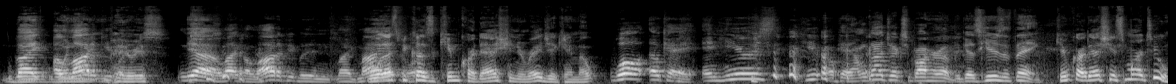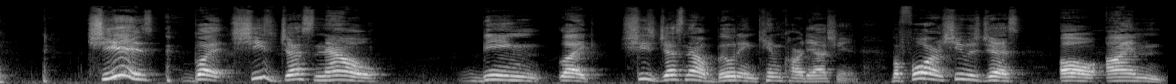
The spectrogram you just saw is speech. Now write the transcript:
One- Like a lot of people. Paris. Yeah, like a lot of people didn't. Like my. Well, that's because Kim Kardashian and Ray J came out. Well, okay, and here's here. Okay, I'm glad you actually brought her up because here's the thing. Kim Kardashian's smart too. She is, but she's just now being like she's just now building Kim Kardashian. Before she was just, oh, I'm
